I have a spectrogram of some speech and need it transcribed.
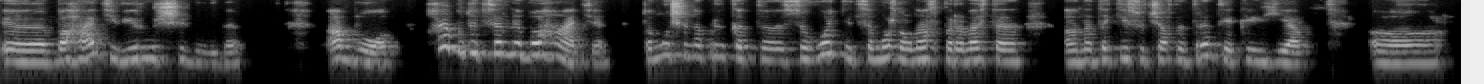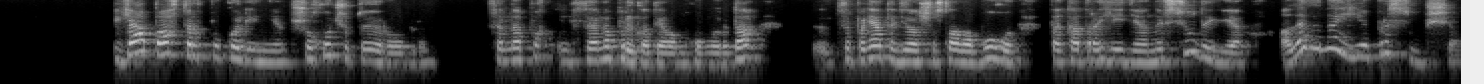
е, багаті віруючі люди. Або хай будуть це небагаті, тому що, наприклад, е, сьогодні це можна у нас перевести е, на такий сучасний тренд, який є. Е, Я пастор в поколінні, що хочу, то і роблю. Це, це наприклад, я вам говорю. Да? Це, понятне діло, що, слава Богу, така трагедія не всюди є, але вона є присуща.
